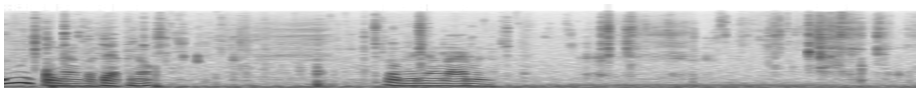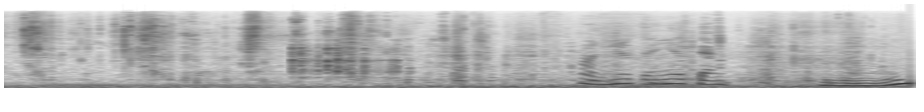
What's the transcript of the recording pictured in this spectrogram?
ยส่วนน้ำก็แซ่บพี่น้องต้องเห็นอย่างไรมันอ่อนเฮ็ดแต่เฮ็ดแต่อื้อหือ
